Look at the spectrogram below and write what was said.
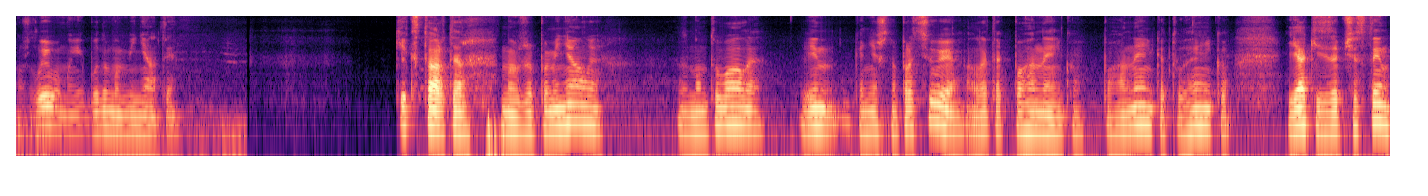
можливо ми їх будемо міняти. Кікстартер ми вже поміняли, змонтували. Він, звісно, працює, але так поганенько. Поганенько, тугенько. Якість запчастин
